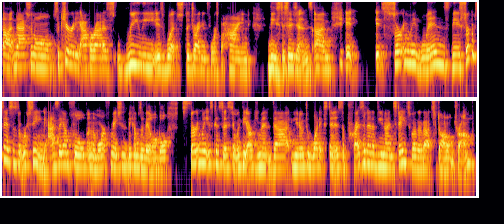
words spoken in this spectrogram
uh, national security apparatus really is what's the driving force behind these decisions. Um, it it certainly lends these circumstances that we're seeing as they unfold and the more information that becomes available certainly is consistent with the argument that you know to what extent is the president of the united states whether that's donald trump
